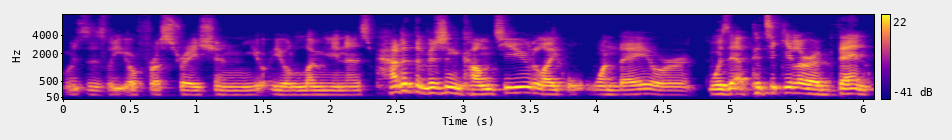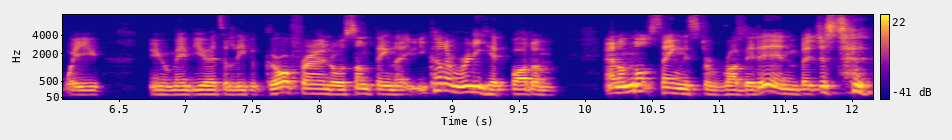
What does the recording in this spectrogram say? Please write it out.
was this your frustration, your, your loneliness? How did the vision come to you, like one day, or was it a particular event where you, you know, maybe you had to leave a girlfriend or something that you kind of really hit bottom? And I'm not saying this to rub it in, but just to,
